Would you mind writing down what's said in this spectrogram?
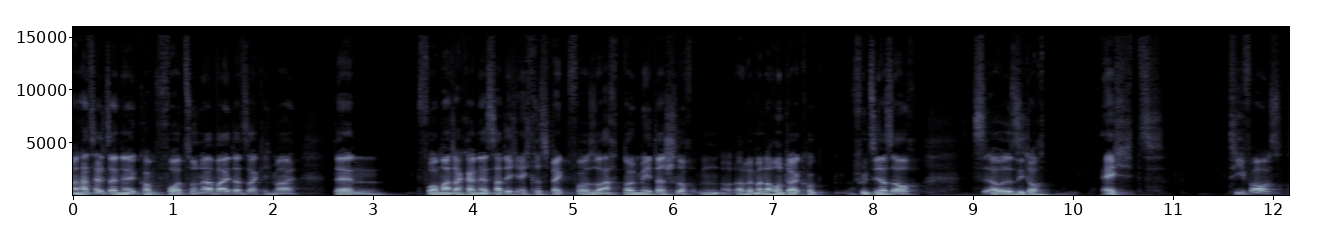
man hat halt seine Komfortzone erweitert, sag ich mal. Denn vor Matacanes hatte ich echt Respekt vor so 8, 9 Meter Schluchten. Oder wenn man da runter guckt, fühlt sich das auch. Aber das sieht auch echt tief aus.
